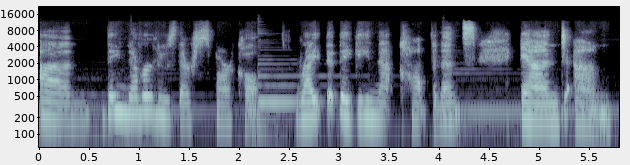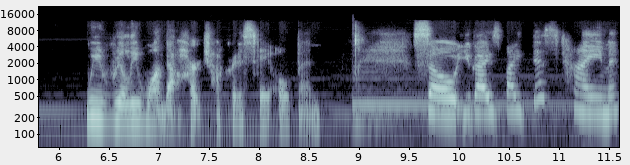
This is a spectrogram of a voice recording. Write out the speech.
um, they never lose their sparkle, right? That they gain that confidence and um, we really want that heart chakra to stay open. So, you guys, by this time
